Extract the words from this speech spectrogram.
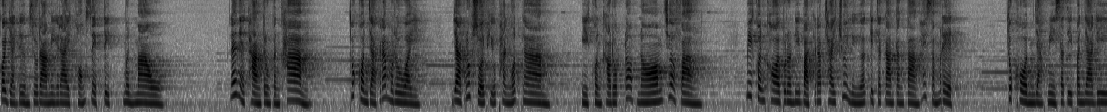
ก็อย่าดื่มสุรามีไรของเสพติดเหมือนเมา และในทางตรงกันข้าม ทุกคนอยากร่ำรวย อยากรูปสวยผิวพรรณงดงาม มีคนเคารพนอบน้อมเชื่อฟัง มีคนคอยปรนิบัติรับใช้ช่วยเหลือกิจการต่างๆ ให้สำเร็จ ทุกคนอยากมีสติปัญญาดี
